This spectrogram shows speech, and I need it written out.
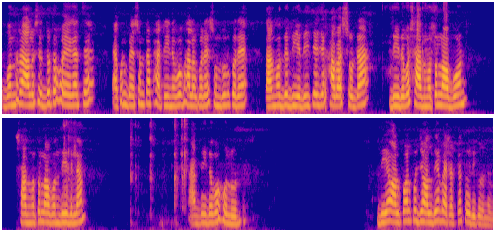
বন্ধুরা, আলু সেদ্ধ তো হয়ে গেছে। এখন বেসনটা ফাটিয়ে নেব ভালো করে, সুন্দর করে। তার মধ্যে দিয়ে দিয়েছি এই যে খাবার সোডা। দিয়ে দেবো স্বাদ মতো লবণ। স্বাদ মতো লবণ দিয়ে দিলাম। আর দিয়ে দেবো হলুদ। দিয়ে অল্প অল্প জল দিয়ে ব্যাটারটা তৈরি করে নেব।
